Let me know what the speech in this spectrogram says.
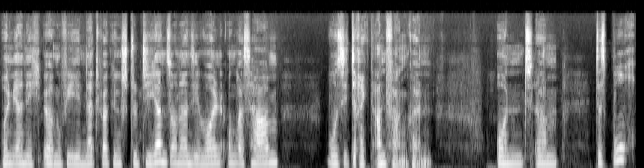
wollen ja nicht irgendwie Networking studieren, sondern sie wollen irgendwas haben, wo sie direkt anfangen können. Und ähm, das Buch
